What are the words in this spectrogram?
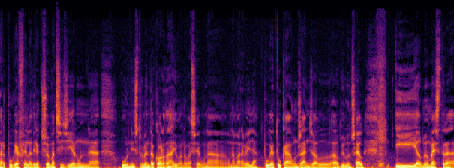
per poder fer la direcció, m'exigien un, uh, un instrument de corda, i bueno, va ser una, una meravella poder tocar uns anys el, el violoncel, i el meu mestre,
